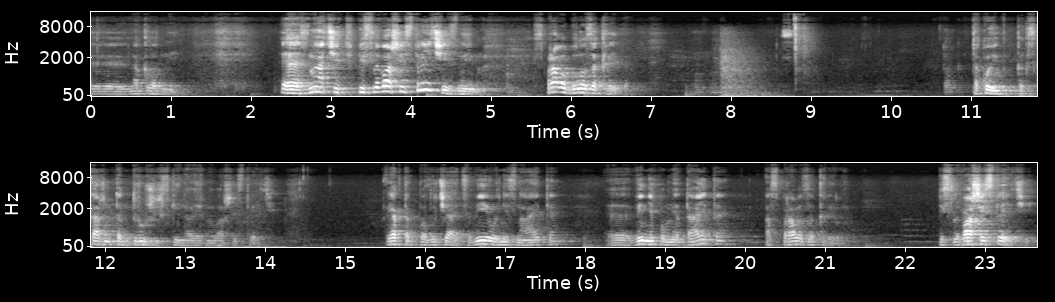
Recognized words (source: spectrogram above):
е, накладний. Е, Значить, після вашої зустрічі з ним справа була закрита. Так. Такой, как скажем так, дружеский, наверное, вашей встречи. Як так виходить? Ви його не знаєте, ви не пам'ятаєте, а справа закрили. Після вашої зустрічі.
